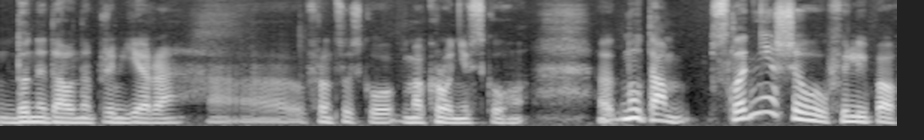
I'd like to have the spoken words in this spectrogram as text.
донедавна прем'єра е, французького макронівського. Е, Ну там складніше у Філіпа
